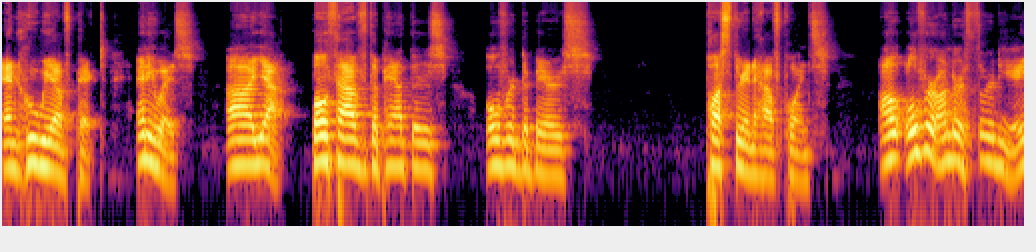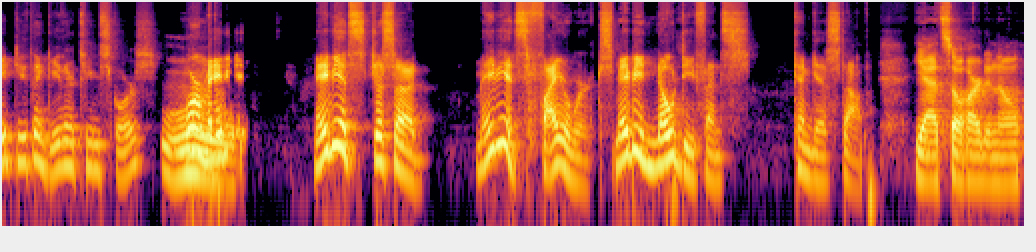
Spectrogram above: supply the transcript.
and who we have picked. Anyways, uh, yeah, both have the Panthers over the Bears plus three and a half points. Over under 38. Do you think either team scores, or maybe maybe it's just a maybe it's fireworks. Maybe no defense can get a stop. Yeah, it's so hard to know.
